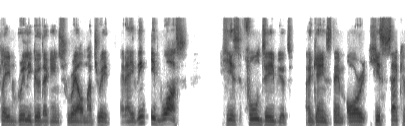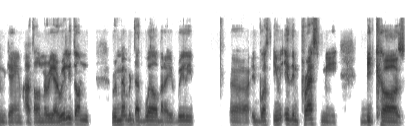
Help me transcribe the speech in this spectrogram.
playing really good against Real Madrid, and I think it was his full debut against them or his second game at Almeria. I really don't remember that well, but I really uh, it was it impressed me because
